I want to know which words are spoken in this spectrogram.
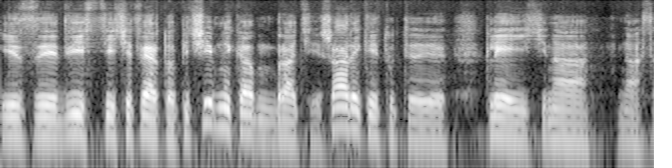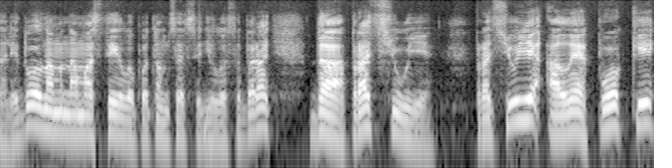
із 204-го підшипника брати шарики, тут е, клеїть на, на солідол нам намастило, потім це все діло збирати. Да, працює. Працює, але поки,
